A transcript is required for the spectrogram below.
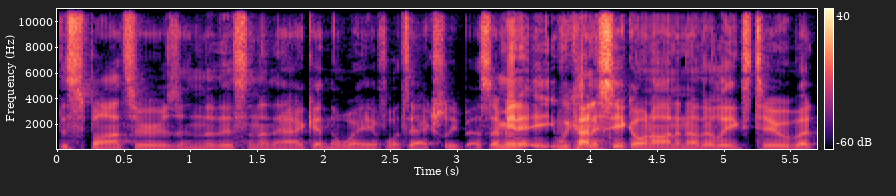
the sponsors and the this and the that get in the way of what's actually best. I mean, it, we kind of see it going on in other leagues too, but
